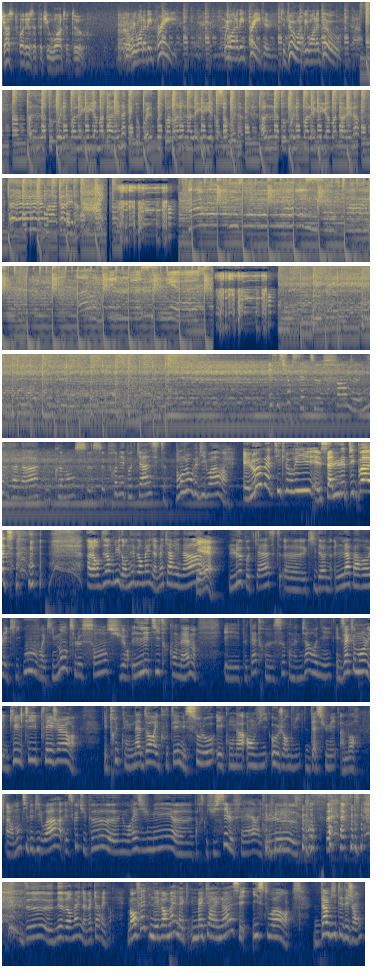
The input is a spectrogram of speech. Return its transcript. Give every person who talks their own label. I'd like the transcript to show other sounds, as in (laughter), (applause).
Speaker 1: Just what is it that you want to do?
Speaker 2: Well, we want to be free. We want to be free to, to do what we want to do.
Speaker 3: Dala tu cuerpo alegría Macarena, que tu cuerpo es para dar la alegría y cosas buenas. Dala tu cuerpo alegría Macarena, eh Macarena.
Speaker 4: I
Speaker 5: de Nirvana qu'on commence ce premier podcast. Bonjour Baby Loire
Speaker 6: Hello ma petite Laurie et salut les petits potes (laughs)
Speaker 5: Alors bienvenue dans Nevermind la Macarena,
Speaker 6: Yeah
Speaker 5: le podcast euh, qui donne la parole et qui ouvre et qui monte le son sur les titres qu'on aime et peut-être euh, ceux qu'on aime bien renier.
Speaker 6: Exactement, les guilty pleasures, les trucs qu'on adore écouter mais solo et qu'on a envie aujourd'hui d'assumer à mort.
Speaker 5: Alors mon petit Baby Loire, est-ce que tu peux euh, nous résumer, euh, parce que tu sais le faire, et que le (laughs) concept de euh, Nevermind la Macarena?
Speaker 6: Bah en fait, Nevermind la Macarena, c'est histoire d'inviter des gens.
